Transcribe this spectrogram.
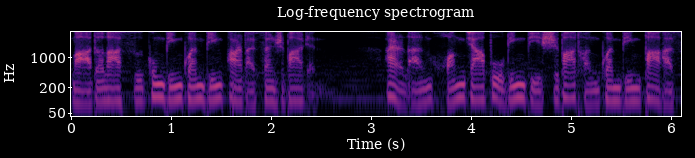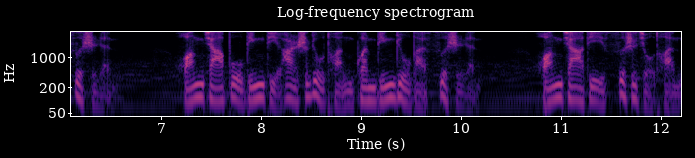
马德拉斯工兵官兵二百三十八人，爱尔兰皇家步兵第十八团官兵八百四十人，皇家步兵第二十六团官兵六百四十人，皇家第四十九团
